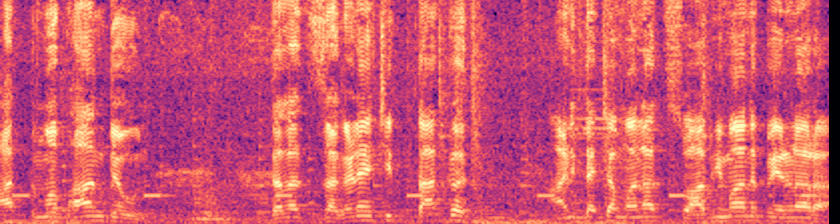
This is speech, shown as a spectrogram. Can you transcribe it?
आत्मभान देऊन त्याला जगण्याची ताकद आणि त्याच्या मनात स्वाभिमान पेरणारा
